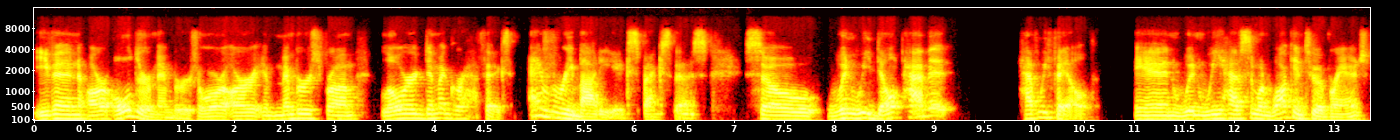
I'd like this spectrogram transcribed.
Even our older members or our members from lower demographics, everybody expects this. So when we don't have it, have we failed? And when we have someone walk into a branch,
